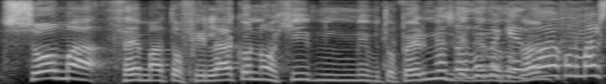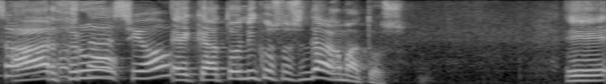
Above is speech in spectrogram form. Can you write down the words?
Σώμα θεματοφυλάκων, όχι, μην το παίρνεις. Να το δούμε και εδώ, έχουν μάλιστα άρθρου 120 του συντάγματος. Ε,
